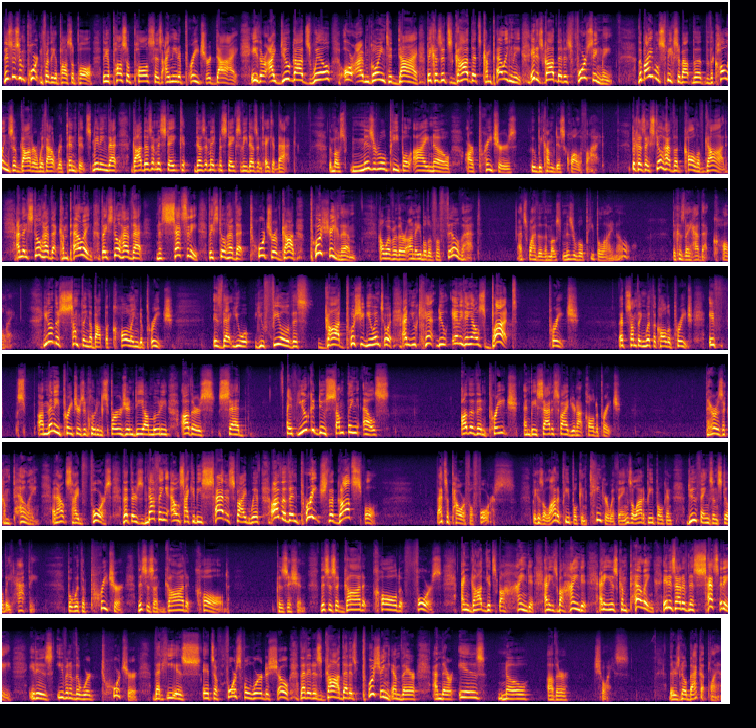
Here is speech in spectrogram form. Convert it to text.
This is important for the Apostle Paul. The Apostle Paul says, I need to preach or die. Either I do God's will or I'm going to die because it's God that's compelling me. It is God that is forcing me. The Bible speaks about the, the callings of God are without repentance, meaning that God doesn't mistake, doesn't make mistakes and he doesn't take it back. The most miserable people I know are preachers who become disqualified because they still have the call of God and they still have that compelling, they still have that necessity, they still have that torture of God pushing them. However, they're unable to fulfill that. That's why they're the most miserable people I know because they have that calling. You know, there's something about the calling to preach is that you, you feel this God pushing you into it and you can't do anything else but preach. That's something with the call to preach. If uh, many preachers, including Spurgeon, D.L. Moody, others, said, if you could do something else other than preach and be satisfied, you're not called to preach. There is a compelling, an outside force that there's nothing else I could be satisfied with other than preach the gospel. That's a powerful force because a lot of people can tinker with things, a lot of people can do things and still be happy. But with the preacher, this is a God called position. This is a God called force, and God gets behind it, and He's behind it, and He is compelling. It is out of necessity. It is even of the word torture that He is, it's a forceful word to show that it is God that is pushing Him there, and there is no other choice. There's no backup plan.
